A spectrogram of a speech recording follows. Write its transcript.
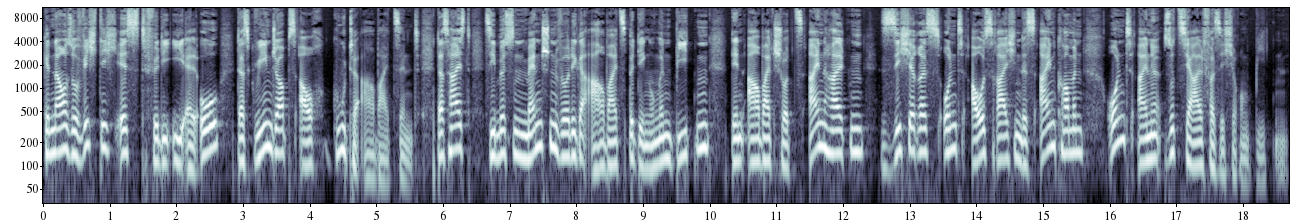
Genauso wichtig ist für die ILO, dass Green Jobs auch gute Arbeit sind. Das heißt, sie müssen menschenwürdige Arbeitsbedingungen bieten, den Arbeitsschutz einhalten, sicheres und ausreichendes Einkommen und eine Sozialversicherung bieten.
